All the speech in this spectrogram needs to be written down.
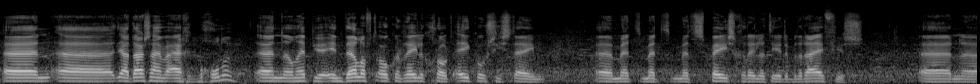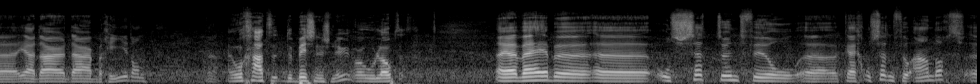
En uh, ja, daar zijn we eigenlijk begonnen. En dan heb je in Delft ook een redelijk groot ecosysteem uh, met, met, met space gerelateerde bedrijfjes. En ja, daar, daar begin je dan. En hoe gaat de business nu? Hoe loopt het? Nou ja, wij hebben uh, ontzettend veel, uh, krijgen ontzettend veel aandacht. Uh,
